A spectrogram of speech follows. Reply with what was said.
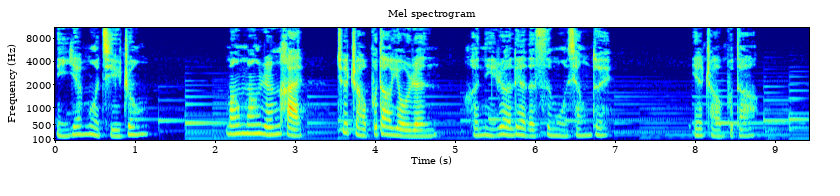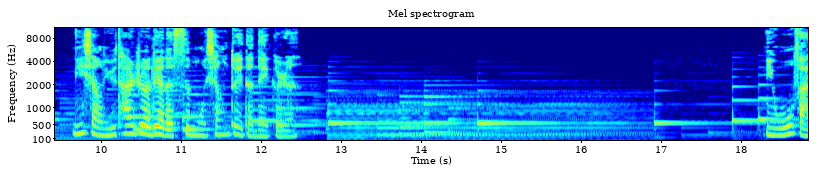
你淹没其中，茫茫人海，却找不到有人和你热烈的四目相对，也找不到你想与他热烈的四目相对的那个人。你无法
